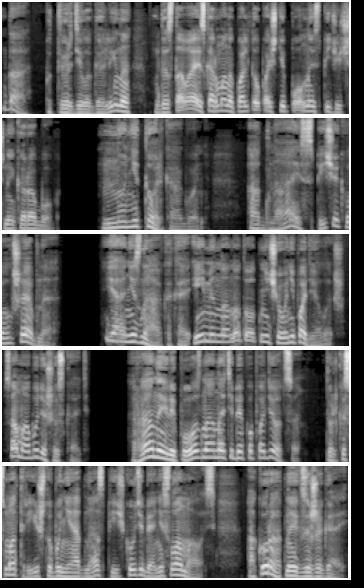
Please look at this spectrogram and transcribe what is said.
Да, — подтвердила Галина, доставая из кармана пальто почти полный спичечный коробок. Но не только огонь. Одна из спичек волшебная. Я не знаю, какая именно, но тут ничего не поделаешь. Сама будешь искать. Рано или поздно она тебе попадется. Только смотри, чтобы ни одна спичка у тебя не сломалась. Аккуратно их зажигай.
